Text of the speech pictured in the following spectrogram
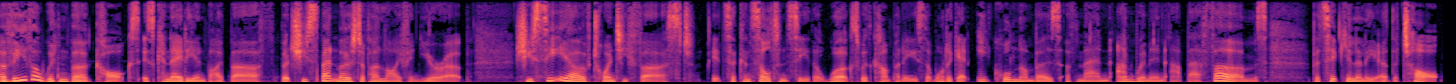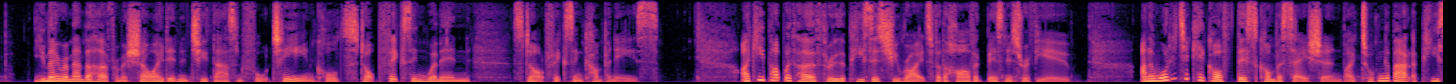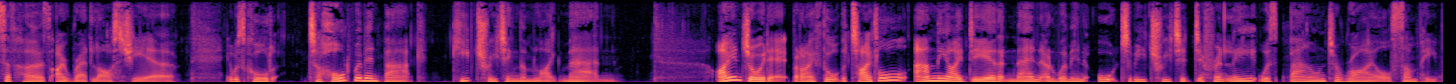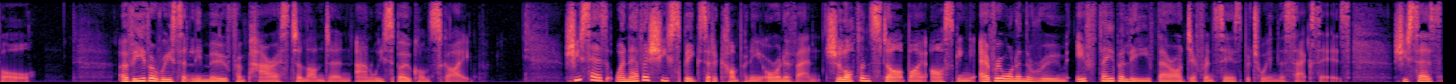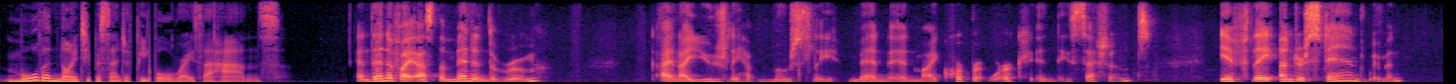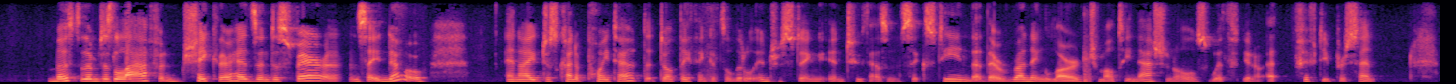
Aviva Wittenberg Cox is Canadian by birth, but she spent most of her life in Europe. She's CEO of 20-first. It's a consultancy that works with companies that want to get equal numbers of men and women at their firms, particularly at the top. You may remember her from a show I did in 2014 called Stop Fixing Women, Start Fixing Companies. I keep up with her through the pieces she writes for the Harvard Business Review. And I wanted to kick off this conversation by talking about a piece of hers I read last year. It was called To Hold Women Back, Keep Treating Them Like Men. I enjoyed it, but I thought the title and the idea that men and women ought to be treated differently was bound to rile some people. Avivah recently moved from Paris to London, and we spoke on Skype. She says whenever she speaks at a company or an event, she'll often start by asking everyone in the room if they believe there are differences between the sexes. She says more than 90% of people raise their hands. And then if I ask the men in the room, and I usually have mostly men in my corporate work in these sessions, if they understand women, most of them just laugh and shake their heads in despair and say no. And I just kind of point out that don't they think it's a little interesting in 2016 that they're running large multinationals with, you know, at 50%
